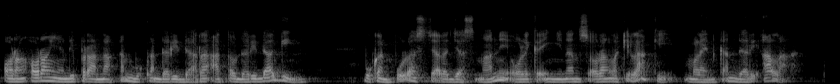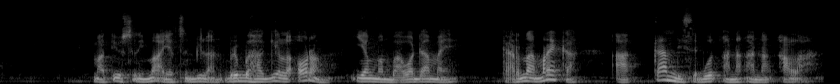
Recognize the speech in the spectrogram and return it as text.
Orang-orang yang diperanakan bukan dari darah atau dari daging, bukan pula secara jasmani oleh keinginan seorang laki-laki, melainkan dari Allah. Matius 5 ayat 9, berbahagialah orang yang membawa damai, karena mereka akan disebut anak-anak Allah.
